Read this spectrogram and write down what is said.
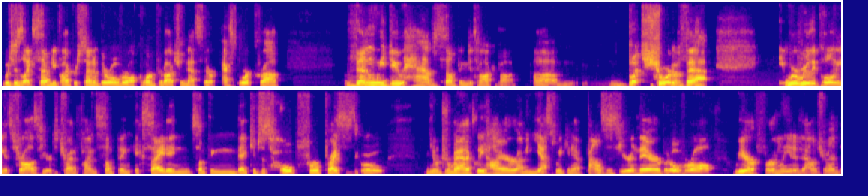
which is like 75% of their overall corn production that's their export crop then we do have something to talk about. Um, but short of that, we're really pulling at straws here to try to find something exciting, something that gives us hope for prices to go, you know, dramatically higher. I mean, yes, we can have bounces here and there, but overall, we are firmly in a downtrend,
